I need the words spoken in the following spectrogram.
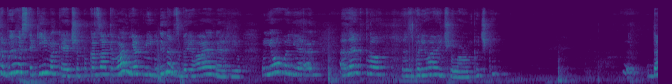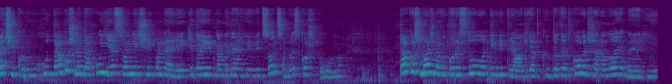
зробив ось такий макет, щоб показати вам, як мій будинок зберігає енергію. У нього є електрозберігаючі лампочки, датчик руху. Також на даху є сонячні панелі, які дають нам енергію від сонця безкоштовно. Також можна використовувати вітряк як додаткове джерело енергії.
